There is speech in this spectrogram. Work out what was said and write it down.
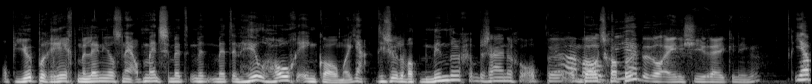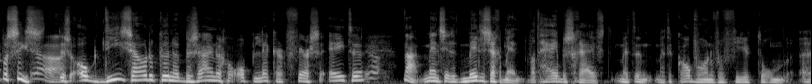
op juppen richt, millennials, nee, op mensen met, met, met een heel hoog inkomen, ja, die zullen wat minder bezuinigen op, ja op maar ook boodschappen. die hebben wel energierekeningen. Ja, precies. Ja. Dus ook die zouden kunnen bezuinigen op lekker verse eten. Ja. Nou, mensen in het middensegment, wat hij beschrijft, met een, met een koopwoning van 4 ton. eh,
